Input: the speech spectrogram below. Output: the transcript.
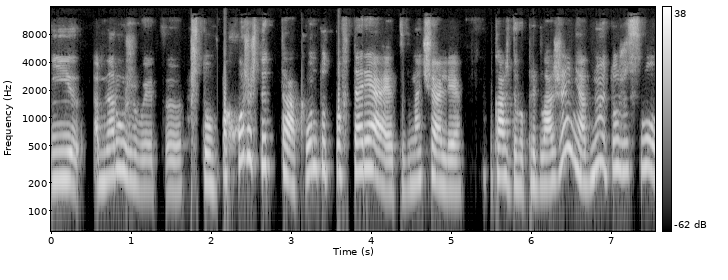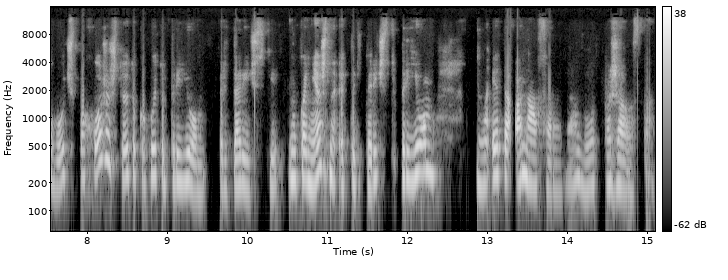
и обнаруживает, э, что похоже, что это так. Он тут повторяет в начале каждого предложения одно и то же слово. Очень похоже, что это какой-то прием риторический. Ну, конечно, это риторический прием, это анафора, да, вот, пожалуйста.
